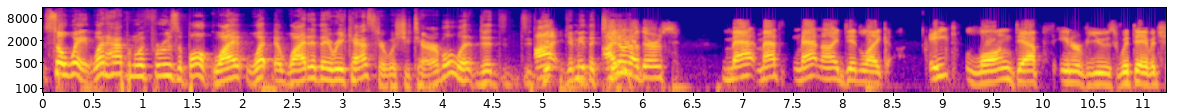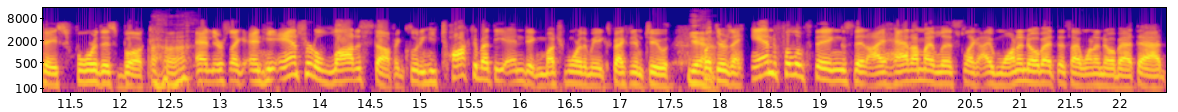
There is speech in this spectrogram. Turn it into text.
so wait, what happened with Fairuza Balk? Why what why did they recast her? Was she terrible? What did, did- I- give, give me the I don't know. There's Matt, Matt, Matt, and I did like eight long depth interviews with David Chase for this book, Uh-huh. and there's like, and he answered a lot of stuff, including he talked about the ending much more than we expected him to. Yeah. But there's a handful of things that I had on my list, like I want to know about this, I want to know about that,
